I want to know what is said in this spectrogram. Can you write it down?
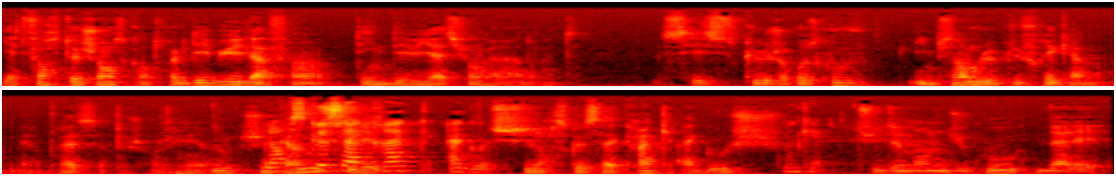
Il y a de fortes chances qu'entre le début et la fin, tu aies une déviation vers la droite. C'est ce que je retrouve, il me semble, le plus fréquemment. Mais après, ça peut changer. hein. Donc, Lorsque ça craque à gauche. Lorsque ça craque à gauche. Tu demandes du coup d'aller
